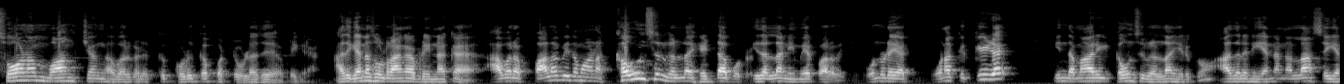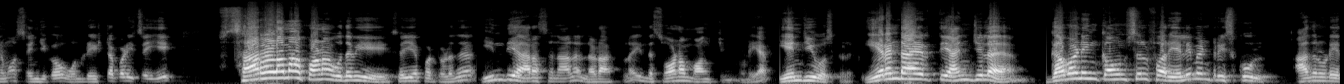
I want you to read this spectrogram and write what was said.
சோனம் வாங்சங் அவர்களுக்கு கொடுக்கப்பட்டுள்ளது அப்படிங்கிறாங்க. அதுக்கு என்ன சொல்றாங்க அப்படின்னாக்க அவரை பலவிதமான கவுன்சில்கள்ல ஹெட்டா போட்டு இதெல்லாம் நீ மேற்பார்வை வச்சு. உன்னுடைய உனக்கு கீழே இந்த மாதிரி கவுன்சில்கள்லாம் இருக்கும். அதில் நீ என்னென்னலாம் செய்யணுமோ செஞ்சுக்கோ. உன்னுடைய இஷ்டப்படி செய்யி சரளமா பண உதவி செய்யப்பட்டுள்ளது. இந்திய அரசுனால லடாக்ல இந்த சோனம் வாங்சினுடைய என்ஜிஓஸ்களுக்கு. இரண்டாயிரத்தி அஞ்சுல governing council for elementary school அதனுடைய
